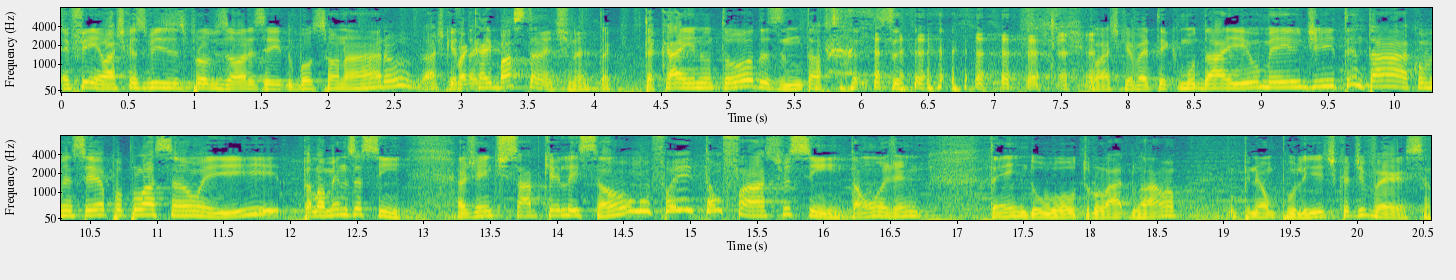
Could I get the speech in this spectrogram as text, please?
Enfim, eu acho que as medidas provisórias aí do Bolsonaro, acho que Vai tá, cair bastante, né? tá, tá caindo todas, não tá. eu acho que vai ter que mudar aí o meio de tentar convencer a população aí, pelo menos assim. A gente sabe que a eleição não foi tão fácil assim. Então a gente tem do outro lado lá uma opinião política diversa.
